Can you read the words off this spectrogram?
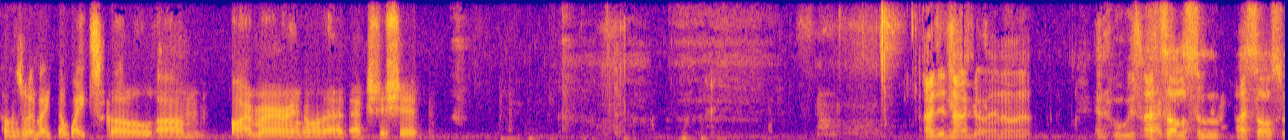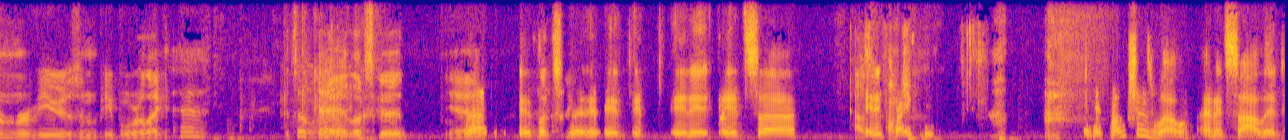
Comes with like the white skull um, armor and all that extra shit. I did not go in on it. And who is? I saw it? some I saw some reviews and people were like, eh, "It's okay. really? It looks good." Yeah. Right. It looks good. It it it, it, it it's uh How's it it is pricey. and it functions well and it's solid.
